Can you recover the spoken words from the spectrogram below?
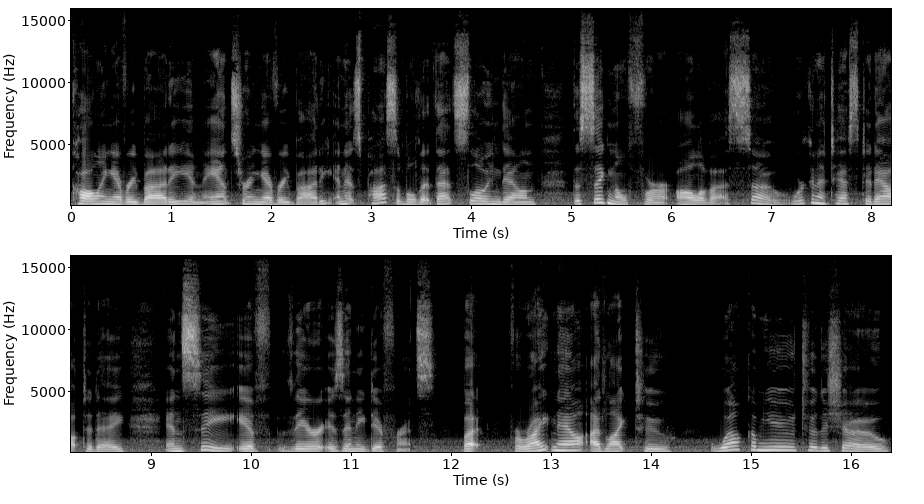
calling everybody and answering everybody. And it's possible that that's slowing down the signal for all of us. So we're going to test it out today and see if there is any difference but for right now, I'd like to welcome you to the show.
